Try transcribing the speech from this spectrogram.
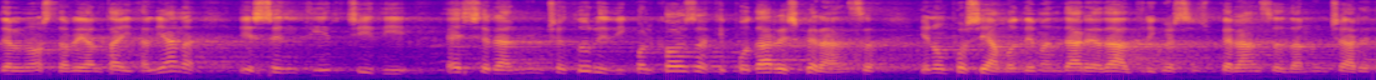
della nostra realtà italiana e sentirci di essere annunciatori di qualcosa che può dare speranza e non possiamo demandare ad altri questa speranza da annunciare,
